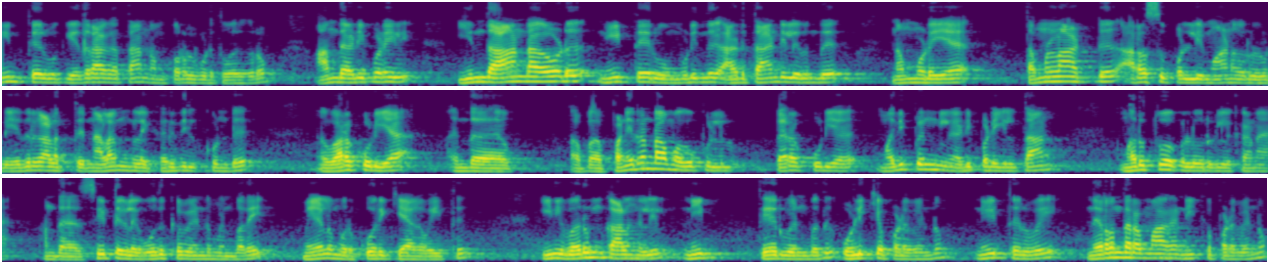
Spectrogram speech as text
நீட் தேர்வுக்கு எதிராகத்தான் நாம் குரல் கொடுத்து வருகிறோம். அந்த அடிப்படையில் இந்த ஆண்டாவோடு நீட் தேர்வு முடிந்து அடுத்த ஆண்டிலிருந்து நம்முடைய தமிழ்நாட்டு அரசு பள்ளி மாணவர்களுடைய எதிர்காலத்து நலன்களை கருதில் கொண்டு வரக்கூடிய இந்த பன்னிரெண்டாம் வகுப்பில் பெறக்கூடிய மதிப்பெண்களின் அடிப்படையில் தான் மருத்துவக் கல்லூரிகளுக்கான அந்த சீட்டுகளை ஒதுக்க வேண்டும் என்பதை மேலும் ஒரு கோரிக்கையாக வைத்து இனி வரும் காலங்களில் நீட் தேர்வு என்பது ஒழிக்கப்பட வேண்டும். நீட் தேர்வை நிரந்தரமாக நீக்கப்பட வேண்டும்.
